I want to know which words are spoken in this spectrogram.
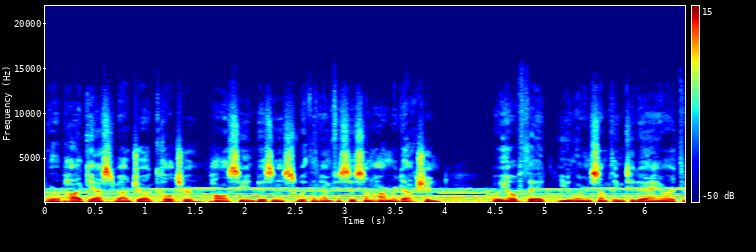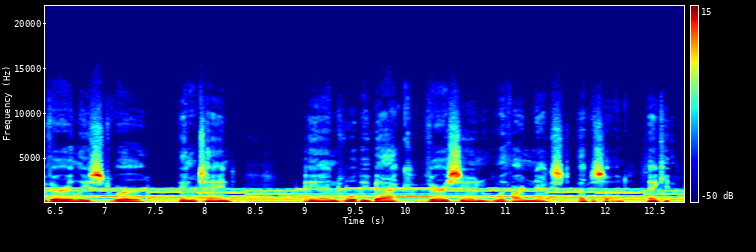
We're a podcast about drug culture, policy, and business with an emphasis on harm reduction. We hope that you learned something today, or at the very least, were entertained. And we'll be back very soon with our next episode. Thank you.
